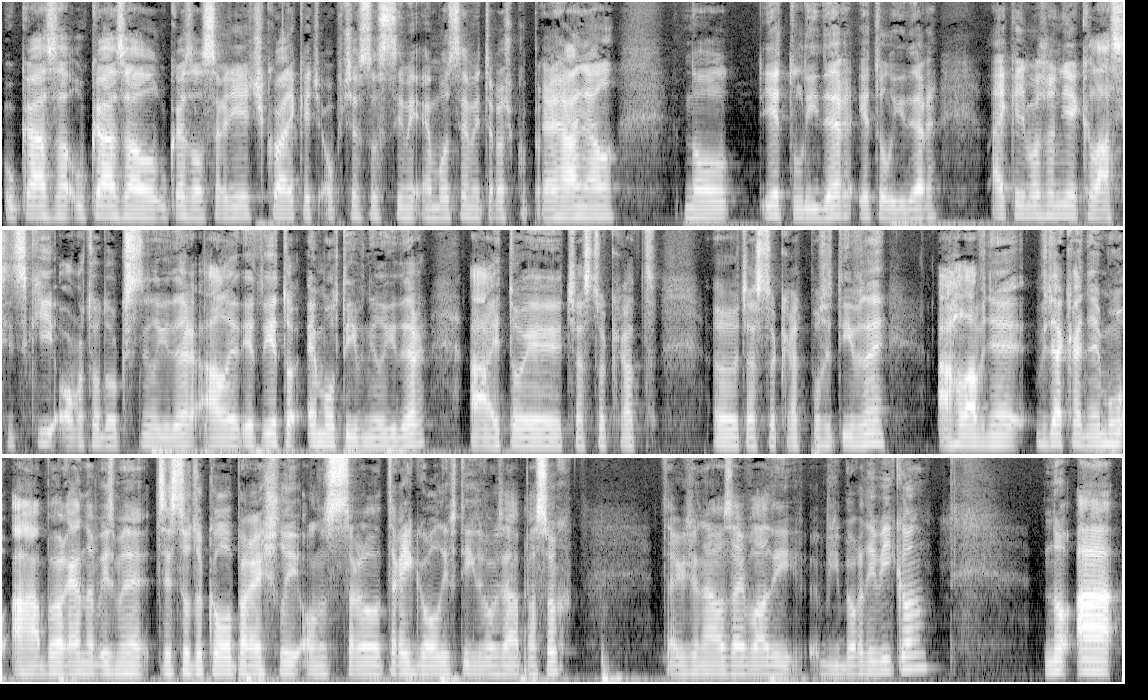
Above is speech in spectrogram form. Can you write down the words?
ukázal, ukázal, ukázal srdiečko, aj keď občas to s tými emóciami trošku preháňal. No je to líder, je to líder. Aj keď možno nie klasický, ortodoxný líder, ale je, je to emotívny líder a aj to je častokrát E, častokrát pozitívne a hlavne vďaka nemu a Boranovi sme cez toto kolo prešli, on strelil 3 góly v tých dvoch zápasoch, takže naozaj vlády výborný výkon. No a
